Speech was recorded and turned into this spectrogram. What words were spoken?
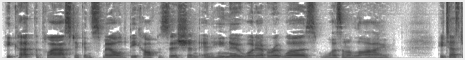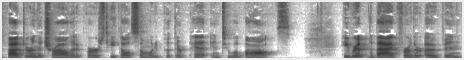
He cut the plastic and smelled decomposition, and he knew whatever it was wasn't alive. He testified during the trial that at first he thought someone had put their pet into a box. He ripped the bag further open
